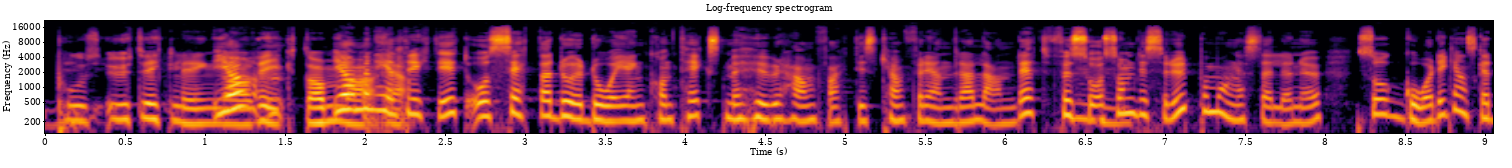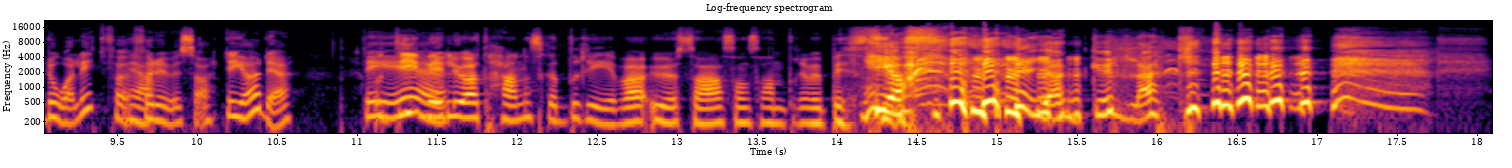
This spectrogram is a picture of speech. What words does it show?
Pos utvikling Ja, og rikdom. Ja, men helt ja. riktigt. Och sätta då, då i en kontext med hur han faktiskt kan förändra landet. För så Mm. som det ser ut på många ställen nu så går det ganska dåligt för, för USA. Det gör det. Det Og de vil jo at han skal drive USA sånn som han driver business. Ja, ja good luck.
